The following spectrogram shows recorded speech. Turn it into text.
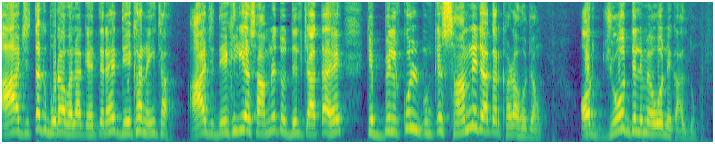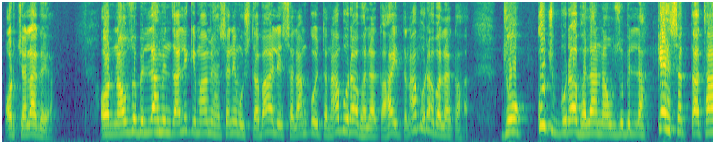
आज तक बुरा भला कहते रहे, देखा नहीं था। आज देख लिया सामने तो दिल चाहता है कि बिल्कुल उनके सामने जाकर खड़ा हो जाऊँ और जो दिल में वो निकाल दूँ। और चला गया। और नाउज़बिल्ला मिनजालिक इमाम हसन मुशतबा सलाम को इतना बुरा भला कहा, इतना बुरा भला कहा, जो कुछ बुरा भला नाउज़बिल्ला कह सकता था,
